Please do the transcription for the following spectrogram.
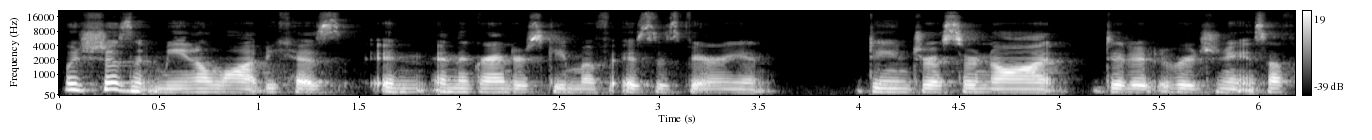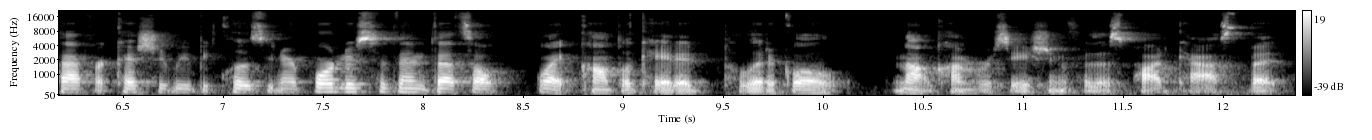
which doesn't mean a lot because, in, in the grander scheme of is this variant dangerous or not? Did it originate in South Africa? Should we be closing our borders to them? That's all like complicated political, not conversation for this podcast, but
